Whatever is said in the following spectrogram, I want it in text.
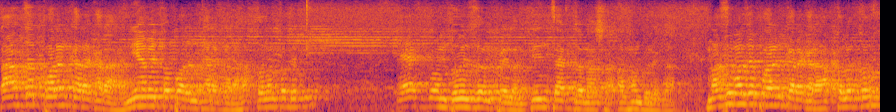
তাহাজ্জত পড়েন কারা কারা? নিয়মিত পড়েন কারা কারা? হাত তোলেন তো দেখি। একজন দুইজন পেলাম, তিন চারজন আসা, আলহামদুলিল্লাহ। মাঝে মাঝে পড়েন কারা কারা? হাত তোলেন তো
